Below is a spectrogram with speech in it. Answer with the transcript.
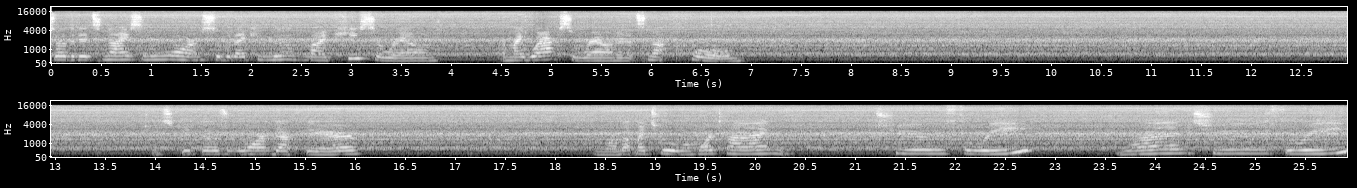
so that it's nice and warm so that I can move my piece around or my wax around and it's not cold. Just get those warmed up there. Warm up my tool one more time. Two, three. One, two, three.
